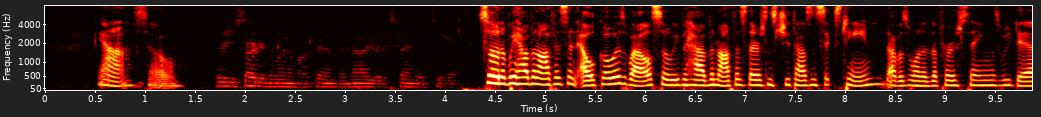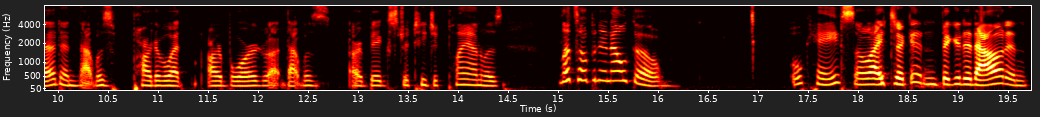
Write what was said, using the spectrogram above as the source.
yeah, so So you started in Winnemucca and then now you're expanded to where? so we have an office in Elko as well. So we have an office there since 2016. That was one of the first things we did, and that was part of what our board. uh, That was our big strategic plan was, let's open in Elko. Okay, so I took it and figured it out, and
